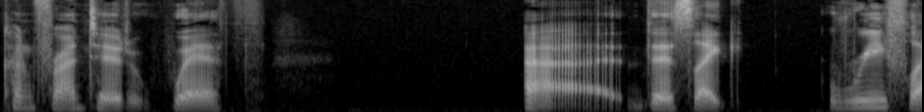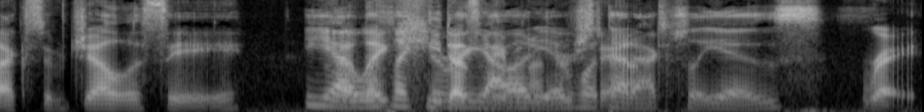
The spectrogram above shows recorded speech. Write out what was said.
confronted with uh, this like reflex of jealousy yeah that, like, like he the doesn't reality even understand. of what that actually is. Right.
